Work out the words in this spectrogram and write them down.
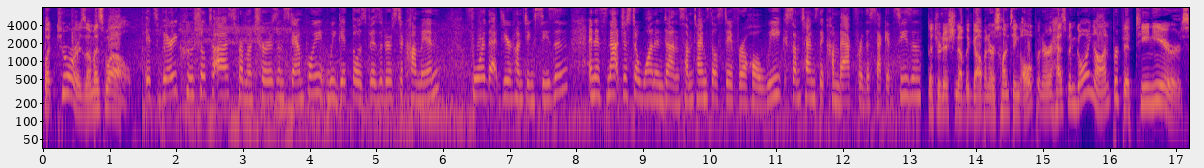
but tourism as well. It's very crucial to us from a tourism standpoint. We get those visitors to come in for that deer hunting season. And it's not just a one and done. Sometimes they'll stay for a whole week. Sometimes they come back for the second season. The tradition of the governor's hunting opener has been going on for 15 years.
